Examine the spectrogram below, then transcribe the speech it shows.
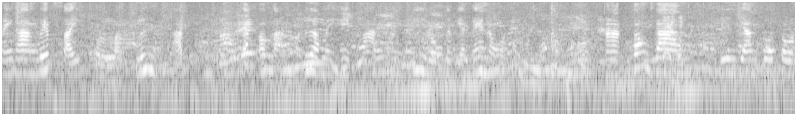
ในทางเว็บไซต์คนละครึ่งพัดหรือแอปเป่าตังเพื่อไม่ให้พลาดที่ลงทะเบียนแน่นอน หากต้องการยืนยันตัวตน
